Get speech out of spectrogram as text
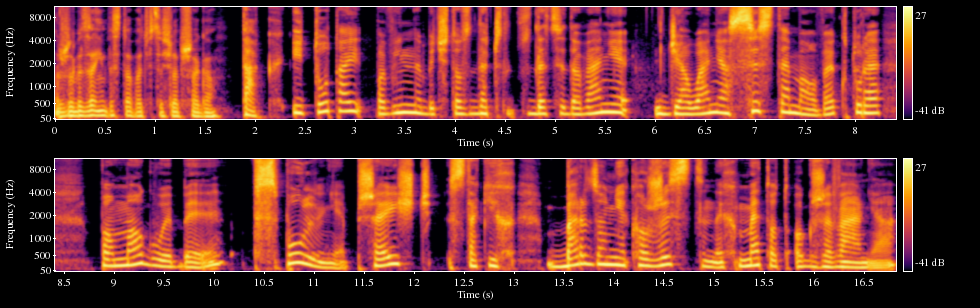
żeby zainwestować w coś lepszego. Tak. I tutaj powinny być to zde- zdecydowanie działania systemowe, które pomogłyby wspólnie przejść z takich bardzo niekorzystnych metod ogrzewania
